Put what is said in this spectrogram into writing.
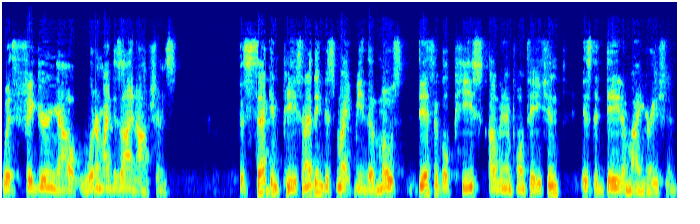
with figuring out what are my design options. The second piece and i think this might be the most difficult piece of an implementation is the data migration.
